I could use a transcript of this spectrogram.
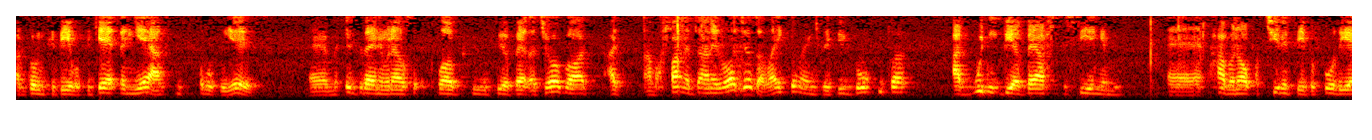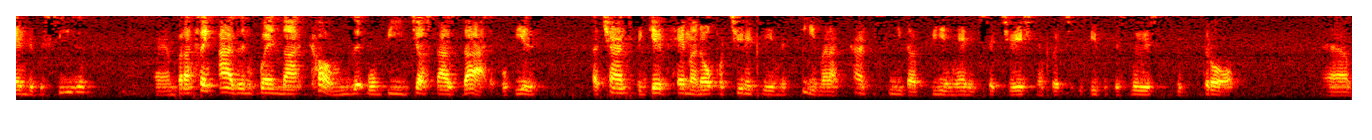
are going to be able to get? Then yeah, I think probably is. Um, is there anyone else at the club who would do a better job? I, I'm a fan of Danny Rogers. I like him. He's a good goalkeeper. I wouldn't be averse to seeing him uh, have an opportunity before the end of the season. Um, but I think as and when that comes, it will be just as that. It will be as a chance to give him an opportunity in the team, and I can't see there being any situation in which it would be because Lewis would drop. Um,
